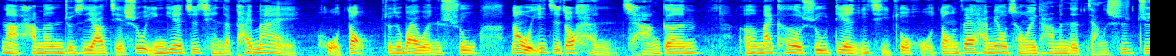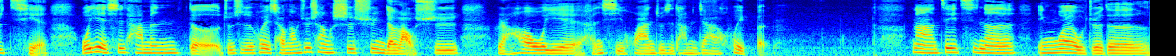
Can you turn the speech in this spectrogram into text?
那他们就是要结束营业之前的拍卖活动，就是外文书。那我一直都很常跟呃麦克书店一起做活动，在还没有成为他们的讲师之前，我也是他们的，就是会常常去上视讯的老师。然后我也很喜欢，就是他们家的绘本。那这一次呢，因为我觉得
